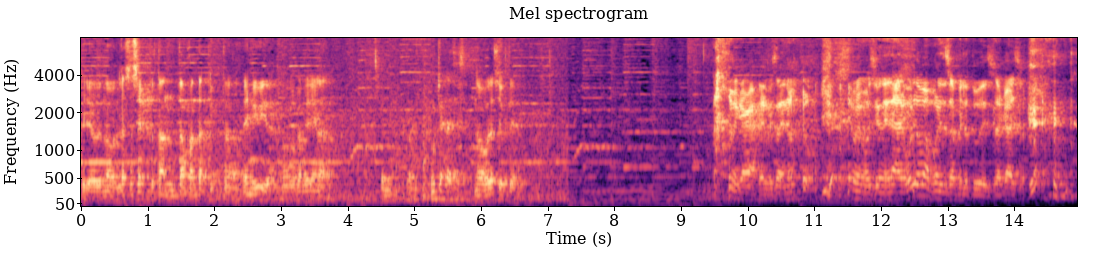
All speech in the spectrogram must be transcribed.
pero no, las acepto, están tan fantásticas. está- Es mi vida, no, no cambiaría nada. Genial. Bueno, muchas gracias. No, gracias a usted. me cagaste, empezar de nuevo. me emocioné, nada, boludo, me pones esa pelotudez, acá eso.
